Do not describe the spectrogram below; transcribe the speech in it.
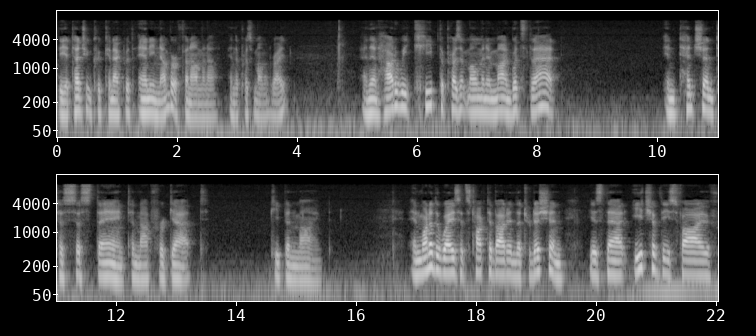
the attention could connect with any number of phenomena in the present moment, right? And then how do we keep the present moment in mind? What's that intention to sustain, to not forget, keep in mind? And one of the ways it's talked about in the tradition is that each of these five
